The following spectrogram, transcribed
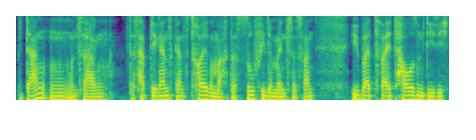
bedanken und sagen, das habt ihr ganz, ganz toll gemacht, dass so viele Menschen, es waren über 2000, die sich,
